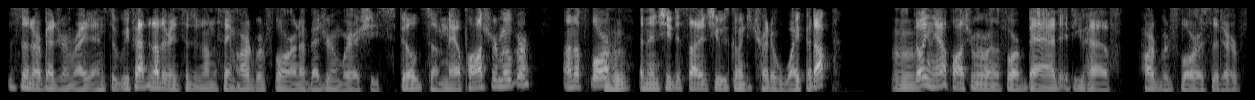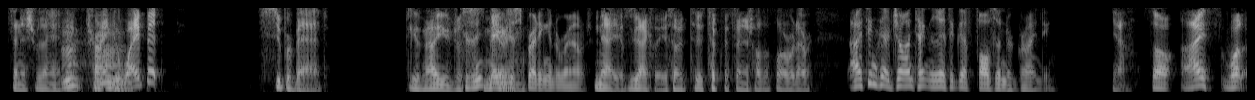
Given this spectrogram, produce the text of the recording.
this is in our bedroom, right? And so we've had another incident on the same hardwood floor in our bedroom where she spilled some nail polish remover on the floor, Mhm. and then she decided she was going to try to wipe it up. Mm. Spilling nail polish remover on the floor bad if you have hardwood floors that are finished with anything. Mhm. Trying to wipe it, it's super bad because now you're just Because now you're just spreading it around. Yeah, yes, exactly. So it, it took the finish off the floor, whatever. I think that John, technically, I think that falls under grinding. Yeah. So I th- what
